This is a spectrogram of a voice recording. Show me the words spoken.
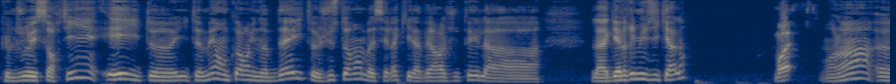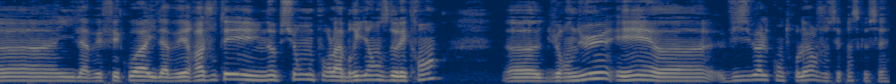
que le jeu est sorti et il te il te met encore une update. Justement, bah c'est là qu'il avait rajouté la la galerie musicale. Ouais. Voilà, euh, il avait fait quoi? Il avait rajouté une option pour la brillance de l'écran, euh, du rendu et visual controller, je sais pas ce que c'est.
